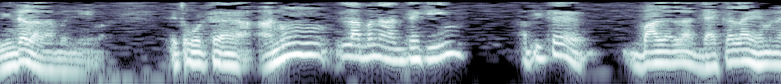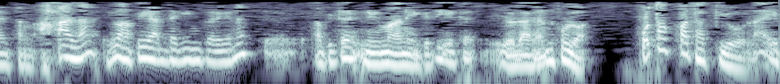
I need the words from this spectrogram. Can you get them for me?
විඳලා ලබන ඒවා. එතකොට අනුන් ලබන අත්දැකීම් අපිට බලලා දැකලා එහෙම නැත්නම් අහලා ඒවා අපේ අත්දැකීම් කරගෙන අපිට නිර්මාණයකදී ඒක යොදා ගන්න පුළුවන්. පොතක් පතක් කියෝලා ඒ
